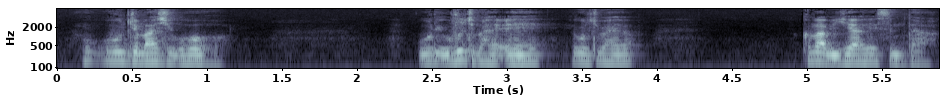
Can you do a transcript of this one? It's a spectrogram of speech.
우- 울지 마시고 우리 울지 마요. 예, 울지 마요. 그 마음 이해하겠습니다.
